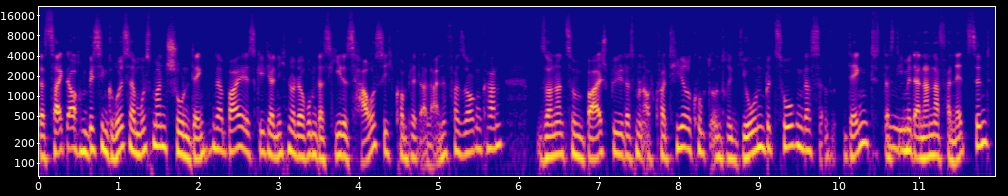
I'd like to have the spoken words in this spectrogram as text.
Das zeigt auch, ein bisschen größer muss man schon denken dabei. Es geht ja nicht nur darum, dass jedes Haus sich komplett alleine versorgen kann, sondern zum Beispiel, dass man auf Quartiere guckt und Regionen bezogen das denkt, dass mhm. die miteinander vernetzt sind,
